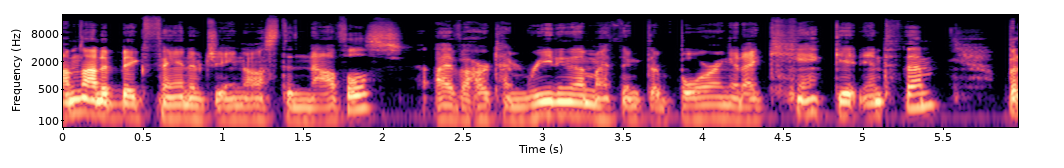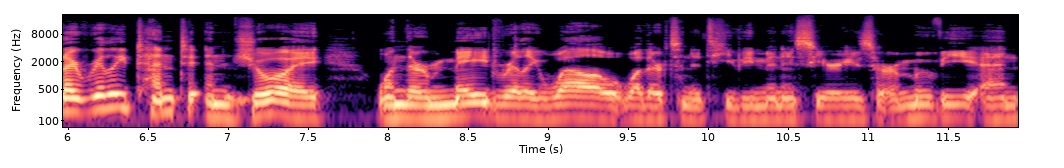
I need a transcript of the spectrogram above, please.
I'm not a big fan of Jane Austen novels. I have a hard time reading them. I think they're boring and I can't get into them. But I really tend to enjoy when they're made really well, whether it's in a TV miniseries or a movie. And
